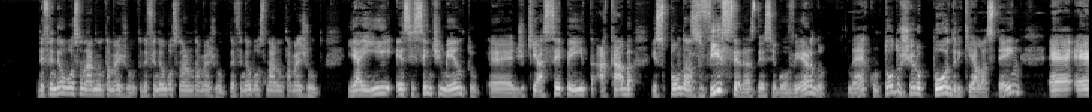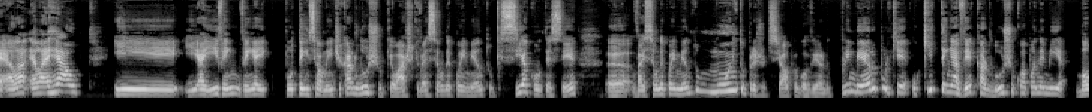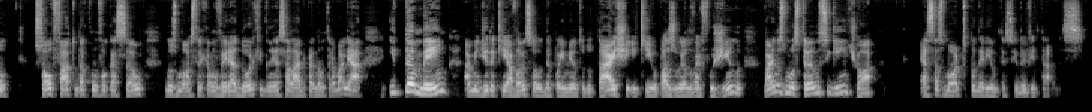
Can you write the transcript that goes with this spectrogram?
defendeu o Bolsonaro não tá mais junto, defendeu o Bolsonaro não tá mais junto, defendeu o Bolsonaro não tá mais junto. E aí esse sentimento é, de que a CPI acaba expondo as vísceras desse governo, né, com todo o cheiro podre que elas têm, é, é, ela, ela é real. E, e aí vem, vem aí potencialmente Carluxo, que eu acho que vai ser um depoimento que, se acontecer, uh, vai ser um depoimento muito prejudicial para o governo. Primeiro, porque o que tem a ver Carluxo com a pandemia? Bom, só o fato da convocação nos mostra que é um vereador que ganha salário para não trabalhar. E também, à medida que avança o depoimento do Taishi e que o Pazuello vai fugindo, vai nos mostrando o seguinte, ó, essas mortes poderiam ter sido evitadas.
